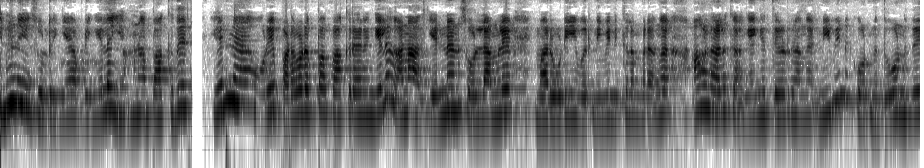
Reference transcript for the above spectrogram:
என்னண்ணே சொல்கிறீங்க அப்படிங்கல யமுனா பார்க்குது என்ன ஒரே படபடப்பாக பார்க்குறாருங்கல ஆனால் என்னன்னு சொல்லாமலே மறுபடியும் ஒரு நிவின் கிளம்புறாங்க. ஆள் ஆளுக்கு அங்கங்கே தேடுறாங்க. நிவினுக்கு ஒன்று தோணுது.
